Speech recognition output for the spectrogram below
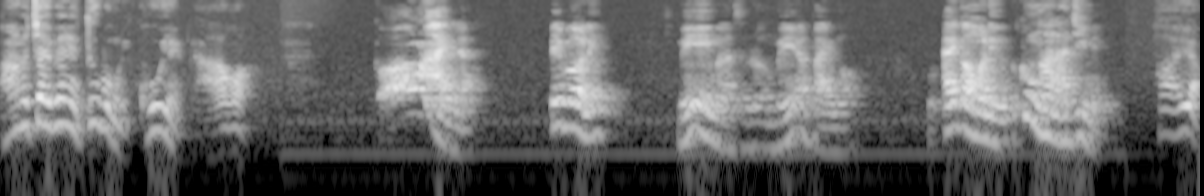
ငါမကြိုက်ဘဲနဲ့သူ့ပုံလေးခိုးရင်လားကွာကောင်းလိုက်လားပြေးပေါ့လေမင်းအိမ်မှာဆိုတော့မင်းအပိုင်ပေါ့အဲ့ကောင်မလေးကိုအခုငါလာကြည့်မယ် ဟာဟေး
